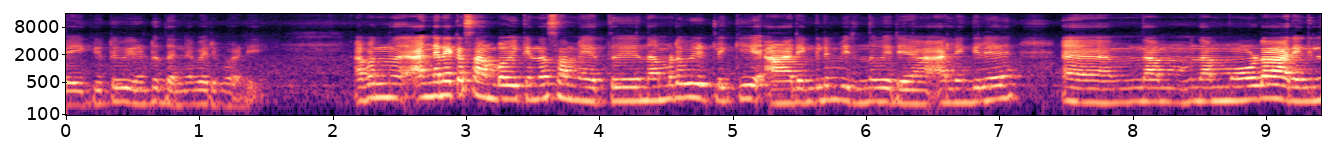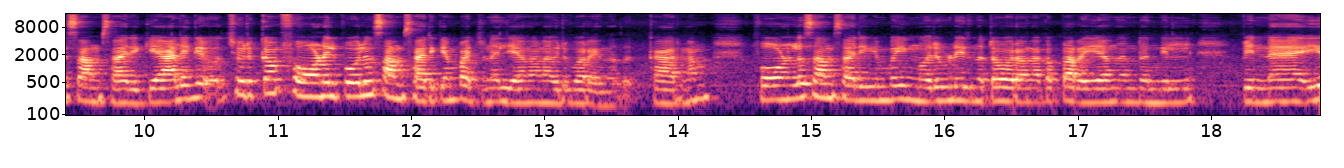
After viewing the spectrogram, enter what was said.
വൈകിട്ട് വീണ്ടും തന്നെ പരിപാടി. അപ്പം അങ്ങനെയൊക്കെ സംഭവിക്കുന്ന സമയത്ത് നമ്മുടെ വീട്ടിലേക്ക് ആരെങ്കിലും വിരുന്ന് വരിക അല്ലെങ്കിൽ നമ്മോട് ആരെങ്കിലും സംസാരിക്കുക അല്ലെങ്കിൽ ചുരുക്കം ഫോണിൽ പോലും സംസാരിക്കാൻ പറ്റണില്ല എന്നാണ് അവർ പറയുന്നത്. കാരണം ഫോണിൽ സംസാരിക്കുമ്പോൾ ഇങ്ങോട്ട് ഇവിടെ ഇരുന്നിട്ട് ഓരോന്നൊക്കെ പറയുകയെന്നുണ്ടെങ്കിൽ പിന്നെ ഈ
